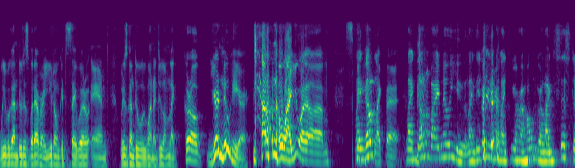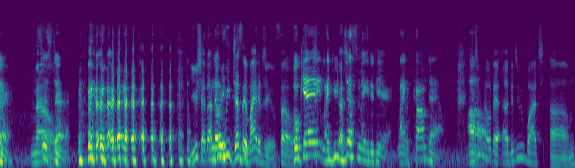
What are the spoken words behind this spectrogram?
We were gonna do this, whatever. You don't get to say where, and we're just gonna do what we want to do. I'm like, girl, you're new here. I don't know why you are um speaking up like that. Like don't nobody know you. Like they treat her like you're her homegirl, like sister, No, sister. you shut up. No, we, just invited you. So okay, like you just made it here. Like calm down. did you know Um, that? Uh, did you watch um,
